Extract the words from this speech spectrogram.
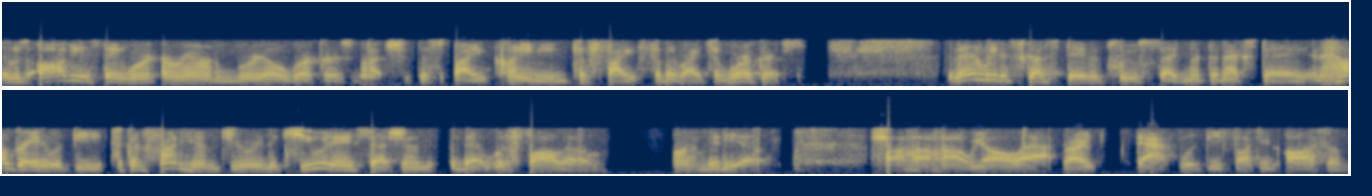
It was obvious they weren't around real workers much, despite claiming to fight for the rights of workers. Then we discussed David Plouffe's segment the next day and how great it would be to confront him during the Q&A session that would follow on video ha ha ha, we all laugh, right? That would be fucking awesome.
